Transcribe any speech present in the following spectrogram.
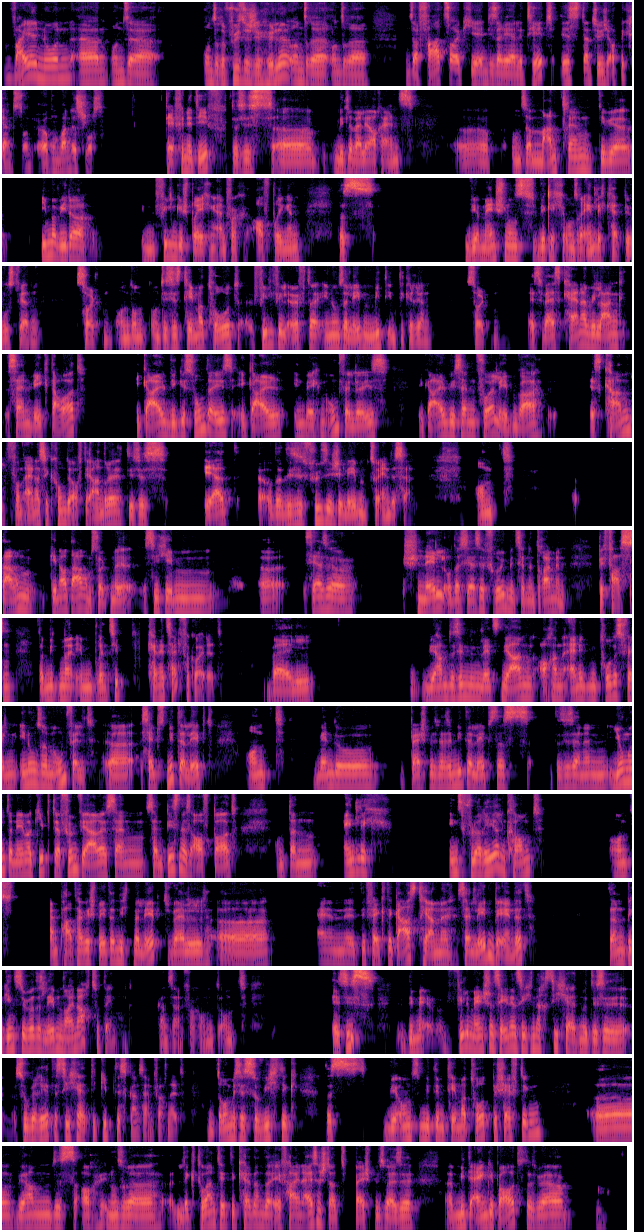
weil nun äh, unser, unsere physische Hülle, unsere, unsere, unser Fahrzeug hier in dieser Realität ist natürlich auch begrenzt und irgendwann ist Schluss. Definitiv. Das ist äh, mittlerweile auch eins äh, unserer Mantren, die wir immer wieder in vielen Gesprächen einfach aufbringen, dass wir Menschen uns wirklich unserer Endlichkeit bewusst werden sollten und, und, und dieses Thema Tod viel, viel öfter in unser Leben mit integrieren sollten. Es weiß keiner, wie lang sein Weg dauert, egal wie gesund er ist, egal in welchem Umfeld er ist, egal wie sein Vorleben war. Es kann von einer Sekunde auf die andere dieses Erd- oder dieses physische Leben zu Ende sein. Und darum, genau darum sollten wir sich eben äh, sehr, sehr schnell oder sehr, sehr früh mit seinen Träumen befassen, damit man im Prinzip keine Zeit vergeudet. Weil wir haben das in den letzten Jahren auch an einigen Todesfällen in unserem Umfeld äh, selbst miterlebt. Und wenn du beispielsweise miterlebst, dass, dass es einen Jungunternehmer gibt, der fünf Jahre sein, sein Business aufbaut und dann endlich ins Florieren kommt und ein paar Tage später nicht mehr lebt, weil äh, eine defekte Gastherme sein Leben beendet, dann beginnst du über das Leben neu nachzudenken. Ganz einfach. Und, und es ist, die, viele Menschen sehnen sich nach Sicherheit, nur diese suggerierte Sicherheit, die gibt es ganz einfach nicht. Und darum ist es so wichtig, dass wir uns mit dem Thema Tod beschäftigen. Äh, wir haben das auch in unserer Lektorentätigkeit an der FH in Eisenstadt beispielsweise äh, mit eingebaut, dass wir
